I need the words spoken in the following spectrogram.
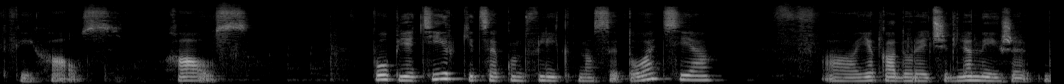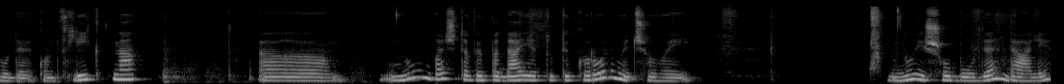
Такий хаос. Хаос. По п'ятірки це конфліктна ситуація, яка, до речі, для них же буде конфліктна. Ну, бачите, випадає тут і король мечовий. Ну і що буде далі?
